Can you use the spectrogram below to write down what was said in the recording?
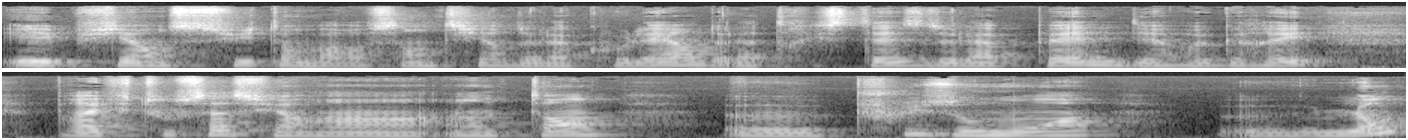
Et puis ensuite, on va ressentir de la colère, de la tristesse, de la peine, des regrets. Bref, tout ça sur un, temps euh, plus ou moins euh, long.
